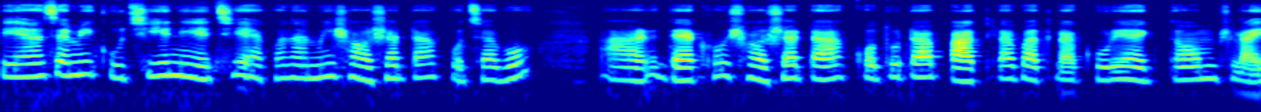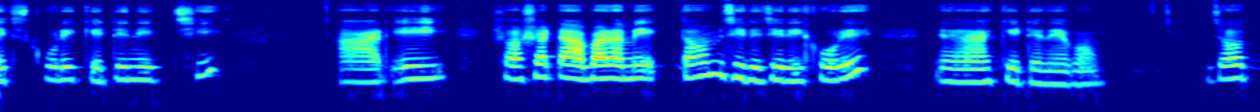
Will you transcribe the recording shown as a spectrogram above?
পেঁয়াজ আমি কুচিয়ে নিয়েছি, এখন আমি শশাটা কোচাবো। আর দেখো শশাটা কতটা পাতলা পাতলা করে একদম স্লাইস করে কেটে নিচ্ছি। আর এই শশাটা আবার আমি একদম ঝিরিঝিরি করে কেটে নেব। যত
